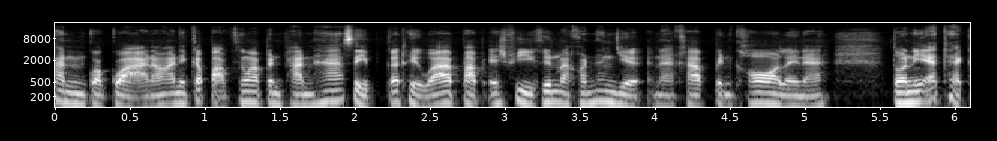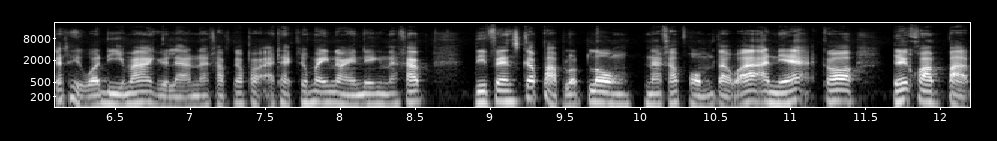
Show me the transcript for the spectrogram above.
9,000 กว่าๆเนาะอันนี้ก็ปรับขึ้นมาเป็น 1,050 ก็ถือว่าปรับ HP ขึ้นมาค่อนข้างเยอะนะครับ เป็นข้อเลยนะ ตัวนี้ Attack ก็ถือว่าดีมากอยู่แล้วนะครับ ก็ปรับ Attack ขึ้นมาอีกหน่อยนึงนะครับ Defense ก็ปรับลดลงนะครับผมแต่ว่าอันเนี้ยก็ด้วยความปรับ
